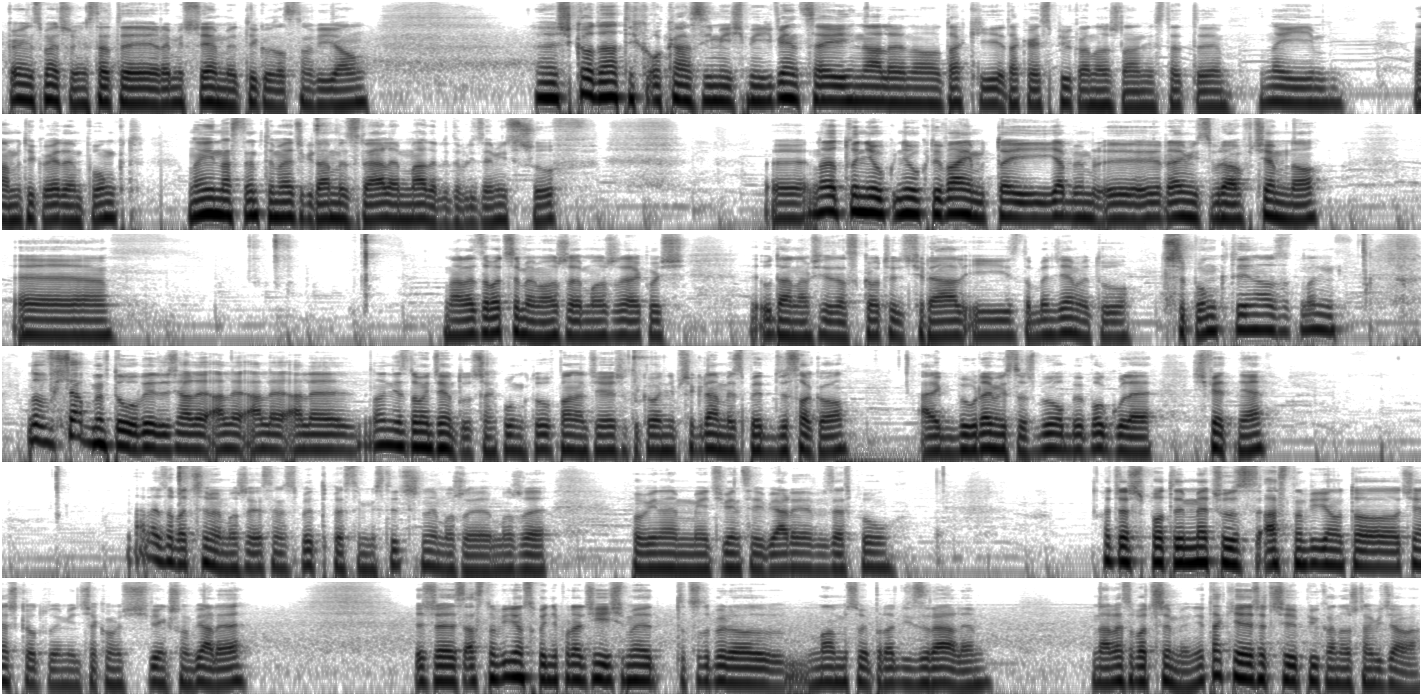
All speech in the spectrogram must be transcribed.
Koniec meczu, niestety remisujemy, tylko zastanowią. E, Szkoda tych okazji, mieliśmy ich więcej, no ale no taki, taka jest piłka nożna niestety. No i mamy tylko jeden punkt. No i następny mecz gramy z Realem Madryt w Lidze Mistrzów. E, No tu nie, nie ukrywajmy, tutaj ja bym e, remis brał w ciemno. No ale zobaczymy, może, może jakoś uda nam się zaskoczyć Real i zdobędziemy tu trzy punkty. No, no, no chciałbym w to uwierzyć, ale, ale, ale, ale no nie zdobędziemy tu trzech punktów. Mam nadzieję, że tylko nie przegramy zbyt wysoko. A jakby był remis, to już byłoby w ogóle świetnie. No, ale zobaczymy, może jestem zbyt pesymistyczny, może, może powinienem mieć więcej wiary w zespół. Chociaż po tym meczu z Aston Villą to ciężko tutaj mieć jakąś większą wiarę. Że z Aston Villą sobie nie poradziliśmy, to co dopiero mamy sobie poradzić z Realem. No ale zobaczymy. Nie takie rzeczy piłka nożna widziała.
